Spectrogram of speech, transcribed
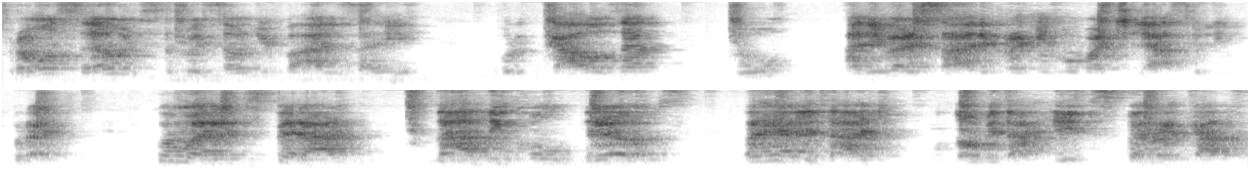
promoção e distribuição de vales aí por causa do aniversário para quem compartilhasse o link por aí. Como era de esperar, nada encontramos. Realidade, o nome da rede de supermercados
